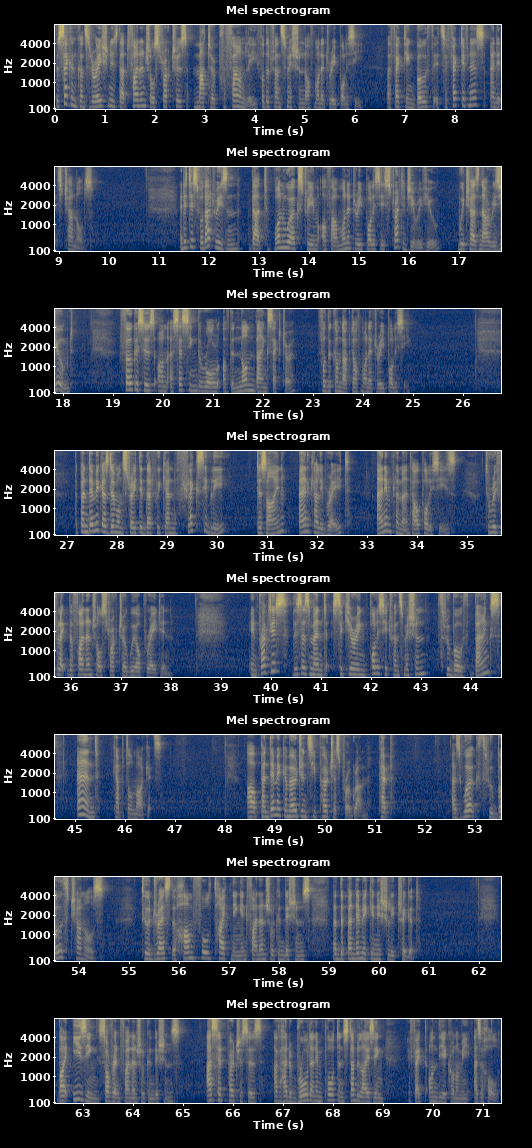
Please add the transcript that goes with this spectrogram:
The second consideration is that financial structures matter profoundly for the transmission of monetary policy, affecting both its effectiveness and its channels. And it is for that reason that one work stream of our monetary policy strategy review, which has now resumed, focuses on assessing the role of the non-bank sector for the conduct of monetary policy. The pandemic has demonstrated that we can flexibly design and calibrate and implement our policies to reflect the financial structure we operate in. In practice, this has meant securing policy transmission through both banks and capital markets. Our Pandemic Emergency Purchase Programme, PEP, has worked through both channels to address the harmful tightening in financial conditions that the pandemic initially triggered. By easing sovereign financial conditions, asset purchases have had a broad and important stabilizing effect on the economy as a whole.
